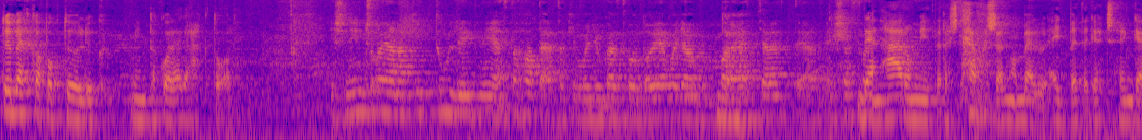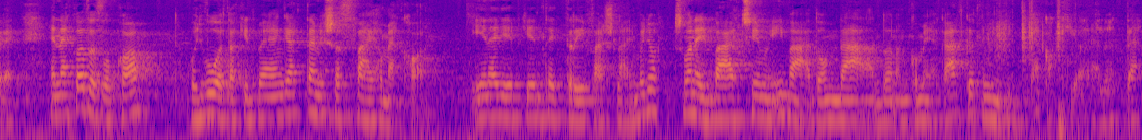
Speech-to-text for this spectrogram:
Többet kapok tőlük, mint a kollégáktól. És nincs olyan, aki túllépni ezt a határt, aki mondjuk azt gondolja, hogy a barátja lettél? És ezt De három méteres távolságon belül egy beteget sengerek. Ennek az az oka, hogy volt, akit beengedtem, és az fáj, ha meghal. Én egyébként egy tréfás lány vagyok, és van egy bácsim, imádom, de állandóan, amikor megyek átkötni, mindig bekakil előtte.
